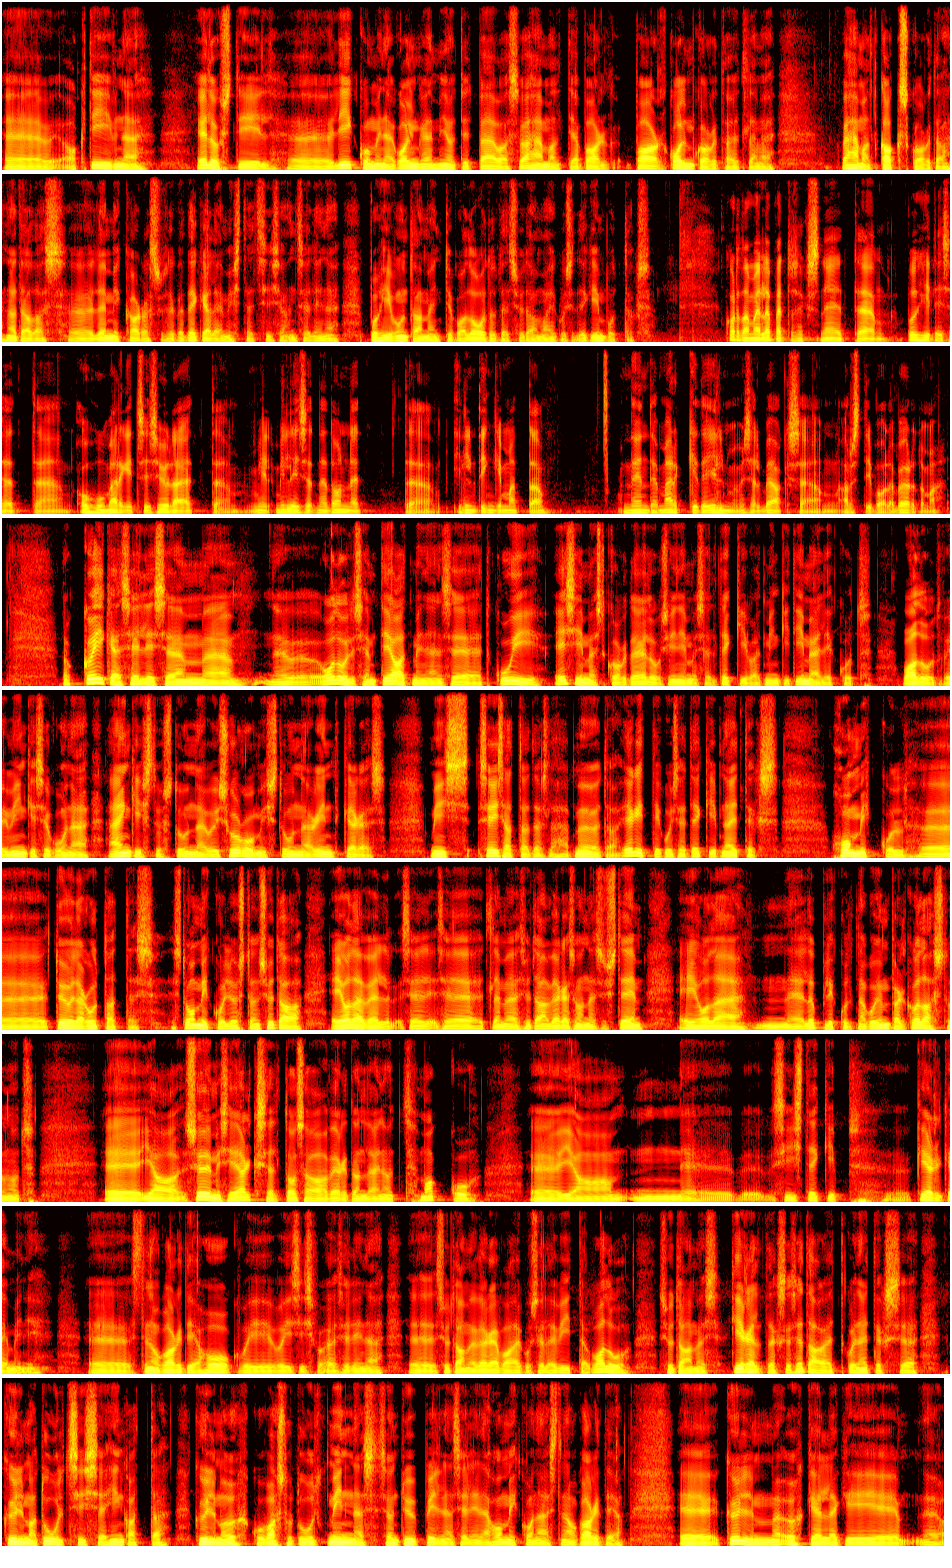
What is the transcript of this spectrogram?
eh, aktiivne elustiil, liikumine kolmkümmend minutit päevas vähemalt ja paar, paar-kolm korda, ütleme, vähemalt kaks korda nädalas lemmikharrastusega tegelemist, et siis on selline põhivundament juba loodud, et südamehaigused ei kimbutaks. kordame lõpetuseks need põhilised ohumärgid siis üle, et mil-, millised need on, et ilmtingimata nende märkide ilmnemisel peaks arsti poole pöörduma? No kõige sellisem äh, olulisem teadmine on see, et kui esimest korda elus inimesel tekivad mingid imelikud valud või mingisugune ängistustunne või surumistunne rindkeres, mis seisatades läheb mööda, eriti kui see tekib näiteks hommikul öö, tööle rutates, sest hommikul just on süda, ei ole veel see, see ütleme, südame-veresoonesüsteem ei ole mm, lõplikult nagu ümber kõlastunud ja söömise järgselt osa verd on läinud makku ja mm, siis tekib kergemini stenokardia hoog või, või siis selline südame-verevaegusele viitav valu südames. kirjeldatakse seda, et kui näiteks külma tuult sisse hingata, külma õhku vastu tuult minnes, see on tüüpiline selline hommikune stenokardia. külm õhk jällegi äh,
